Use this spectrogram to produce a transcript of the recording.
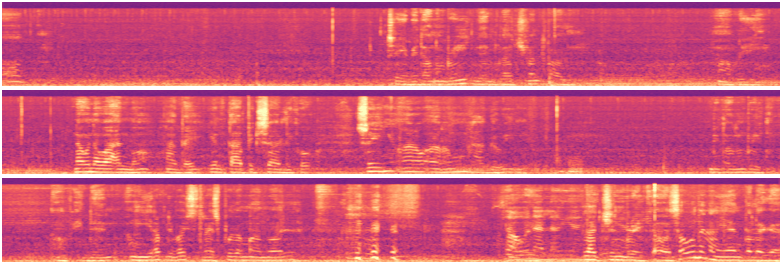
Oh. Sige, bitaw ng brake, then clutch control. Okay. Naunawaan mo, ate, yung topic sa liko. So, yun yung araw-araw mong gagawin. Bitaw ng brake. Okay, then, ang hirap, di ba? Stressful ang manual. Sa una lang yan. Clutch and brake. Oh, sa una lang yan talaga.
